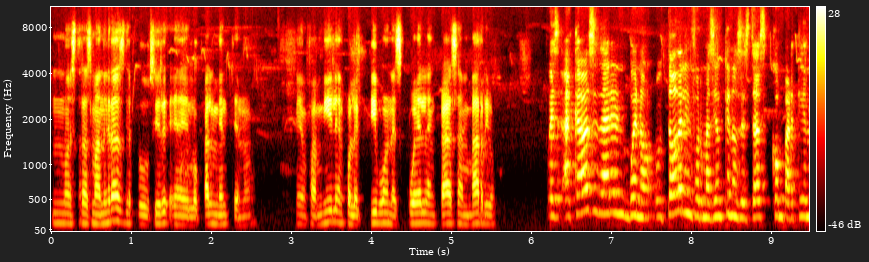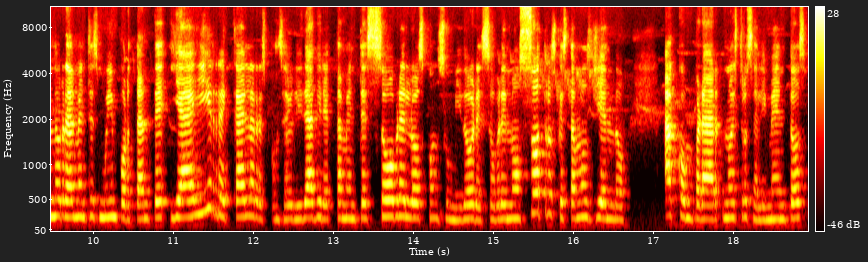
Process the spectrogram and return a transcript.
nuestras maneras de producir eh, localmente, ¿no? En familia, en colectivo, en escuela, en casa, en barrio. Pues acabas de dar, en, bueno, toda la información que nos estás compartiendo realmente es muy importante y ahí recae la responsabilidad directamente sobre los consumidores, sobre nosotros que estamos yendo a comprar nuestros alimentos.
